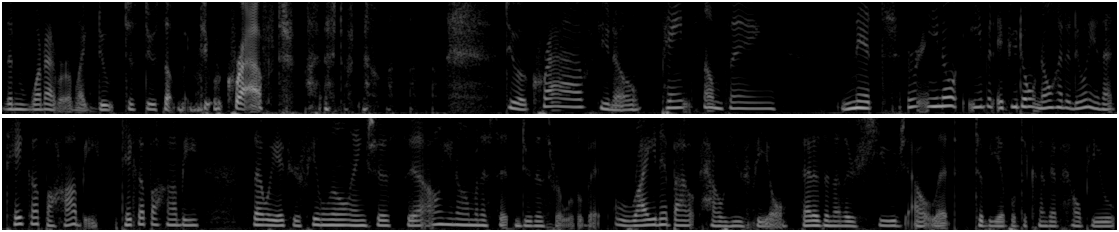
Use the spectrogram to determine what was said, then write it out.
then whatever, like do just do something, do a craft. I don't know. do a craft, you know, paint something, knit, or you know, even if you don't know how to do any of that, take up a hobby. Take up a hobby so that way if you're feeling a little anxious, yeah, oh, you know, I'm going to sit and do this for a little bit. Write about how you feel. That is another huge outlet to be able to kind of help you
